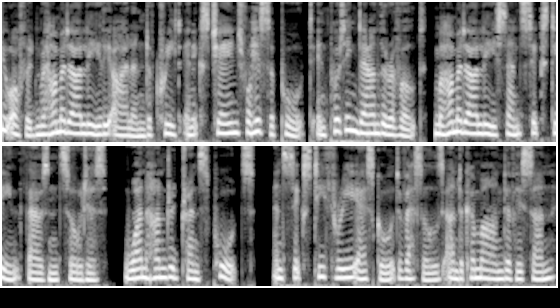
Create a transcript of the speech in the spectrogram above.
II offered Muhammad Ali the island of Crete in exchange for his support in putting down the revolt. Muhammad Ali sent 16,000 soldiers, 100 transports, and 63 escort vessels under command of his son,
